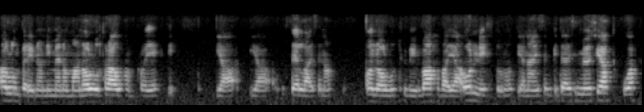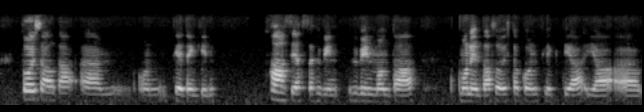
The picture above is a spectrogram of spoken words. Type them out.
alun perin on nimenomaan ollut rauhanprojekti ja, ja sellaisena on ollut hyvin vahva ja onnistunut ja näin sen pitäisi myös jatkua. Toisaalta äm, on tietenkin Aasiassa hyvin, hyvin montaa monen tasoista konfliktia ja äh,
